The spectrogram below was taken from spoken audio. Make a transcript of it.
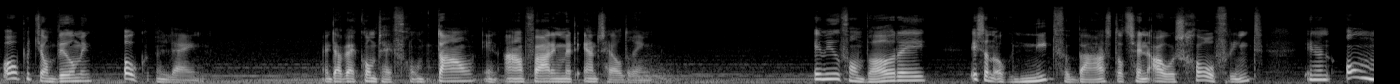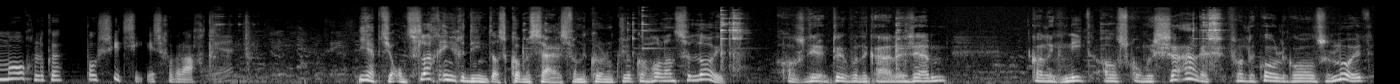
opent Jan Wilming ook een lijn. En daarbij komt hij frontaal in aanvaring met Ernst Heldering. Emiel van Walree is dan ook niet verbaasd dat zijn oude schoolvriend in een onmogelijke positie is gebracht. Je hebt je ontslag ingediend als commissaris van de Koninklijke Hollandse Lloyd. Als directeur van de KLSM kan ik niet als commissaris van de Koninklijke Hollandse Lloyd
